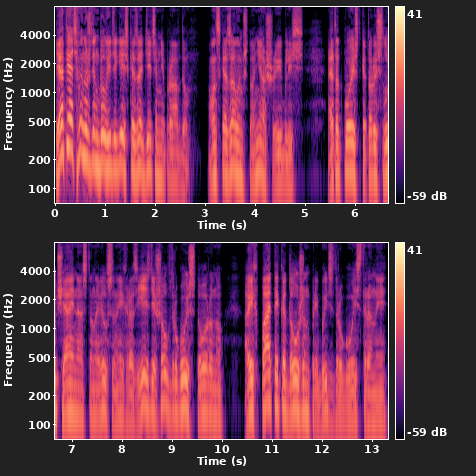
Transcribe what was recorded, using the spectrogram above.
И опять вынужден был Едигей сказать детям неправду. Он сказал им, что они ошиблись. Этот поезд, который случайно остановился на их разъезде, шел в другую сторону, а их папика должен прибыть с другой стороны.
